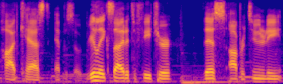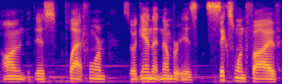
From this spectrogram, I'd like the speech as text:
podcast episode. Really excited to feature this opportunity on this platform. So, again, that number is 615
